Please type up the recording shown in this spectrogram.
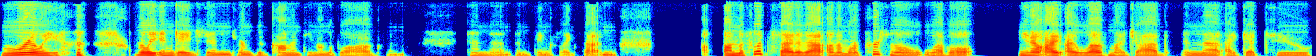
really, really engaged in in terms of commenting on the blogs and and and, and things like that. And uh, on the flip side of that, on a more personal level, you know, I, I love my job in that I get to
